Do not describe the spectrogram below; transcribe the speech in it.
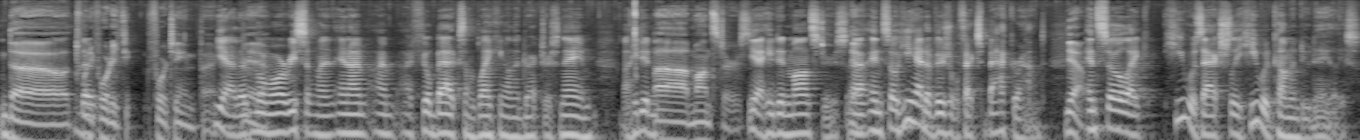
The 2014 thing. yeah, the the more recent one, and I'm, I'm I feel bad because I'm blanking on the director's name. Uh, he did, uh, monsters. yeah, he did monsters, Yeah. uh, and so he had a visual effects background. Yeah. and so like he was actually he would come and do dailies,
